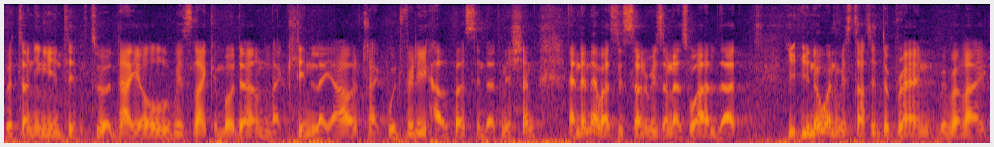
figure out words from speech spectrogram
but turning it into a dial with like a modern, like clean layout, like would really help us in that mission. And then there was this third reason as well that you, you know when we started the brand, we were like,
